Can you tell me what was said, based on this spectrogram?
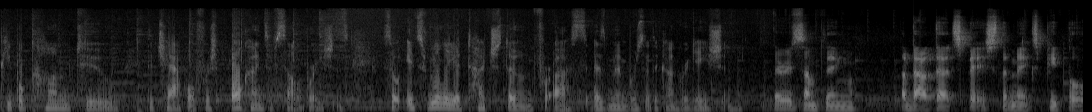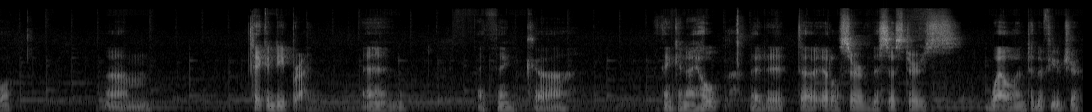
People come to the chapel for all kinds of celebrations. So it's really a touchstone for us as members of the congregation. There is something about that space that makes people um, take a deep breath. And I think, uh, I think and I hope that it, uh, it'll serve the sisters well into the future.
